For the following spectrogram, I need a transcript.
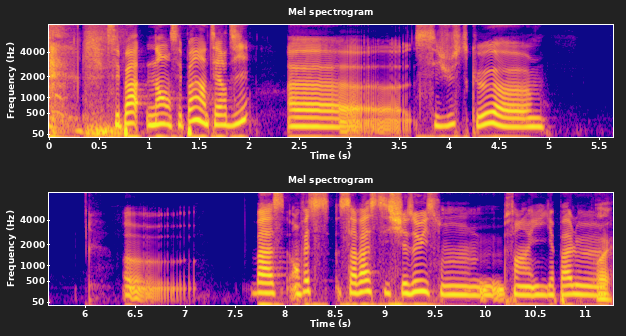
C'est pas, non, c'est pas interdit. Euh, c'est juste que, euh, euh, bah, en fait, ça va si chez eux ils sont, enfin, il n'y a pas le, Ouais.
